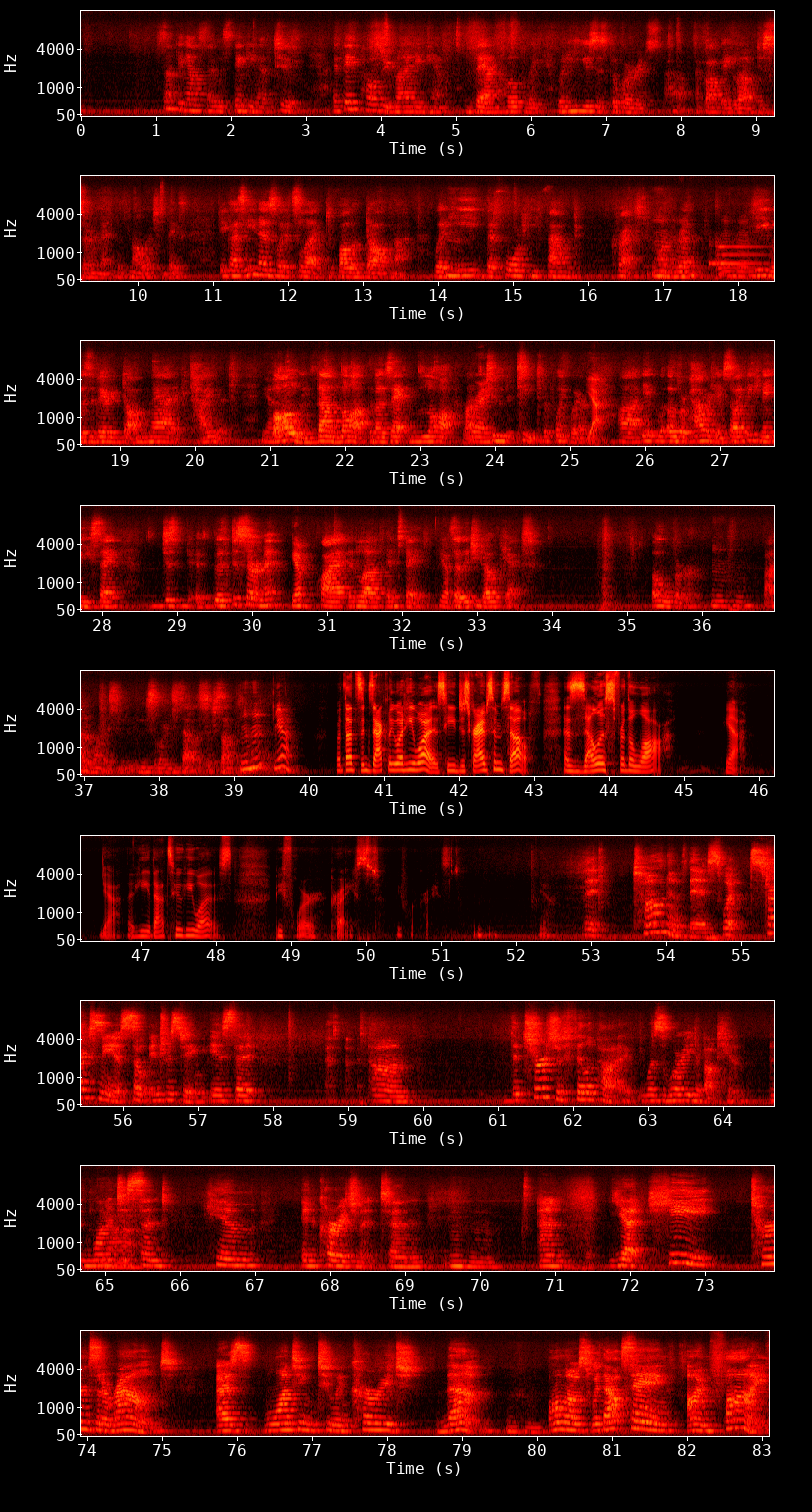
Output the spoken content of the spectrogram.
Something else I was thinking of too. I think Paul's reminding him, them, hopefully, when he uses the words uh, agape love, discernment with knowledge and things, because he knows what it's like to follow dogma. When mm-hmm. he, before he found Christ mm-hmm. on the road, mm-hmm. he was a very dogmatic tyrant. Yeah. Following the law, the Mosaic law, like right. to the T, to the point where yeah. uh, it overpowered him. So I think maybe he's saying, just with discernment, Yep. quiet and love and faith, Yep. so that you don't get over, Mm-hmm. I don't want to use the word zealous or something. Mm-hmm. Yeah. But that's exactly what he was. He describes himself as zealous for the law. Yeah. Yeah. That he that's who he was before Christ. Before Christ. Mm-hmm. Yeah. The tone of this, what strikes me as so interesting is that um, the church of Philippi was worried about him and wanted to send him encouragement and Mm-hmm. and yet he turns it around as wanting to encourage them Mm-hmm. almost without saying i'm fine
